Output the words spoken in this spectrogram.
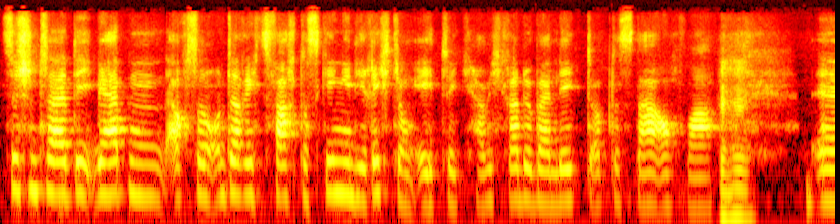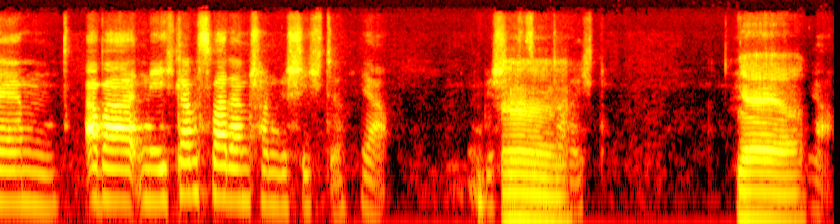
zwischenzeitlich, wir hatten auch so ein Unterrichtsfach, das ging in die Richtung Ethik. Habe ich gerade überlegt, ob das da auch war. Mhm. Ähm, aber nee, ich glaube, es war dann schon Geschichte, ja. Im Geschichtsunterricht. Ja, ja. Ja.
